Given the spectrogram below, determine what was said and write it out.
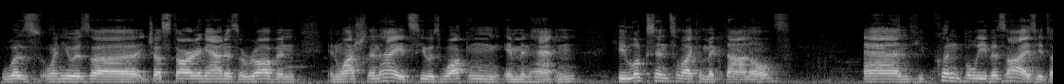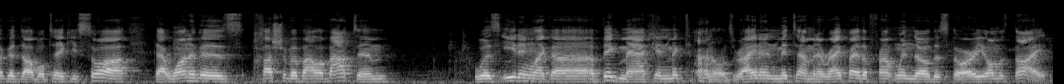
was, when he was uh, just starting out as a Rav in, in Washington Heights, he was walking in Manhattan. He looks into like a McDonald's and he couldn't believe his eyes. He took a double take. He saw that one of his chashava balabatim was eating like a, a Big Mac in McDonald's, right in Midtown, right by the front window of the store. He almost died.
